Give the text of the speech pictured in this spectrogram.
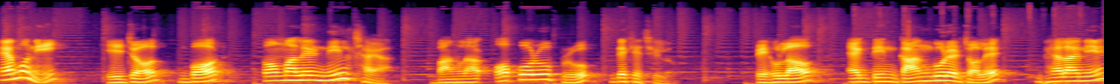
এমনই হিজল, বট, তমালের নীল ছায়া বাংলার অপরূপ রূপ দেখেছিল। বেহুলাও একদিন গাঙ্গুরের জলে ভেলা নিয়ে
